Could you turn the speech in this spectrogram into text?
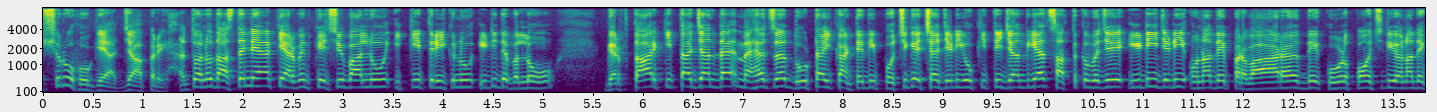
ਸ਼ੁਰੂ ਹੋ ਗਿਆ ਜਾਪ ਰਿਹਾ। ਤੁਹਾਨੂੰ ਦੱਸ ਦਿੰਦੇ ਹਾਂ ਕਿ ਅਰਵਿੰਦ ਕੇਜਰੀਵਾਲ ਨੂੰ 21 ਤਰੀਕ ਨੂੰ ਈਡੀ ਦੇ ਵੱਲੋਂ ਗ੍ਰਿਫਤਾਰ ਕੀਤਾ ਜਾਂਦਾ ਹੈ। ਮਹਿਜ਼ 2.5 ਘੰਟੇ ਦੀ ਪੁੱਛਗਿੱਛ ਹੈ ਜਿਹੜੀ ਉਹ ਕੀਤੀ ਜਾਂਦੀ ਹੈ। 7:00 ਵਜੇ ਈਡੀ ਜਿਹੜੀ ਉਹਨਾਂ ਦੇ ਪਰਿਵਾਰ ਦੇ ਕੋਲ ਪਹੁੰਚਦੀ ਹੈ ਉਹਨਾਂ ਦੇ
